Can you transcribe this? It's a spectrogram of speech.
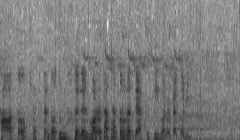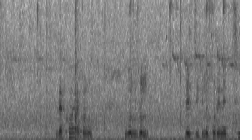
খাওয়াতো একটা নতুন ধরনের পরোটা থাকতো আমরা দেখো কি পরোটা করি। দেখো, এখন গোল গোল লেচিগুলো করে নিচ্ছি।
